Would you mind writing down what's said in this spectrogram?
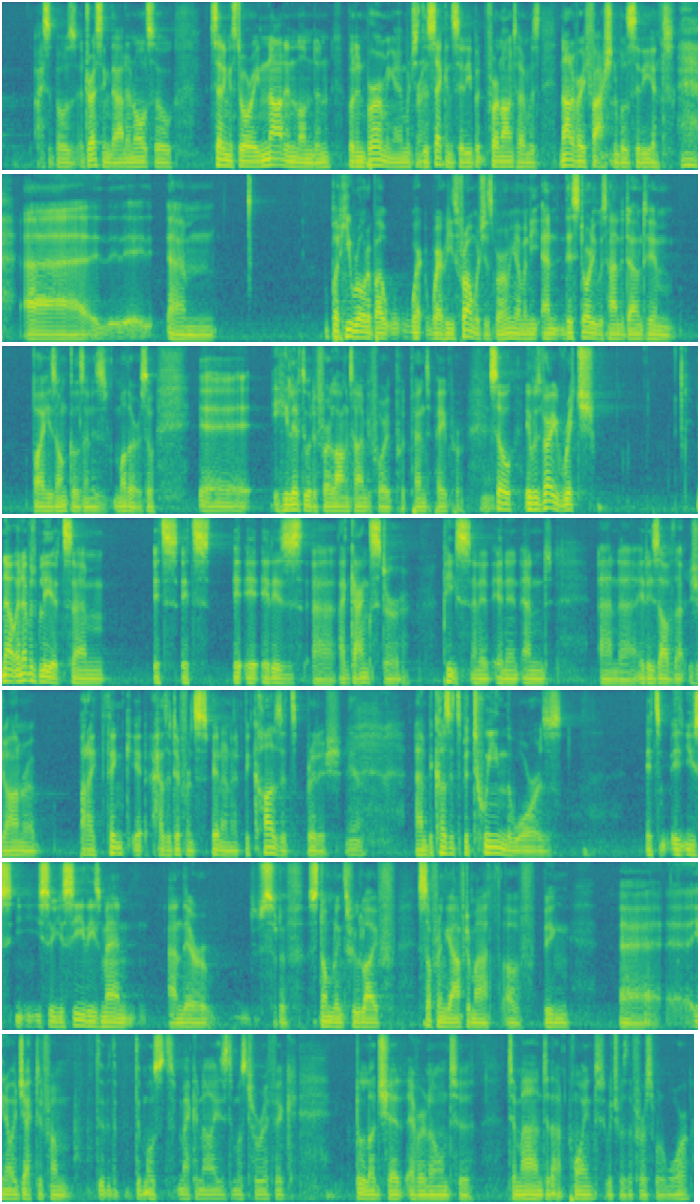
I suppose addressing that and also setting a story not in London but in Birmingham, which is the second city, but for a long time was not a very fashionable city and. Uh, um, but he wrote about where, where he's from, which is Birmingham, and he, and this story was handed down to him by his uncles and his mother. So uh, he lived with it for a long time before he put pen to paper. So it was very rich. Now, inevitably, it's um, it's it's it, it, it is uh, a gangster piece, and it and it, and and uh, it is of that genre. But I think it has a different spin on it because it's British, Yeah. and because it's between the wars. It's it, you, you so you see these men and they're sort of stumbling through life, suffering the aftermath of being, uh, you know, ejected from the, the, the most mechanized, most horrific bloodshed ever known to to man to that point, which was the First World War,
